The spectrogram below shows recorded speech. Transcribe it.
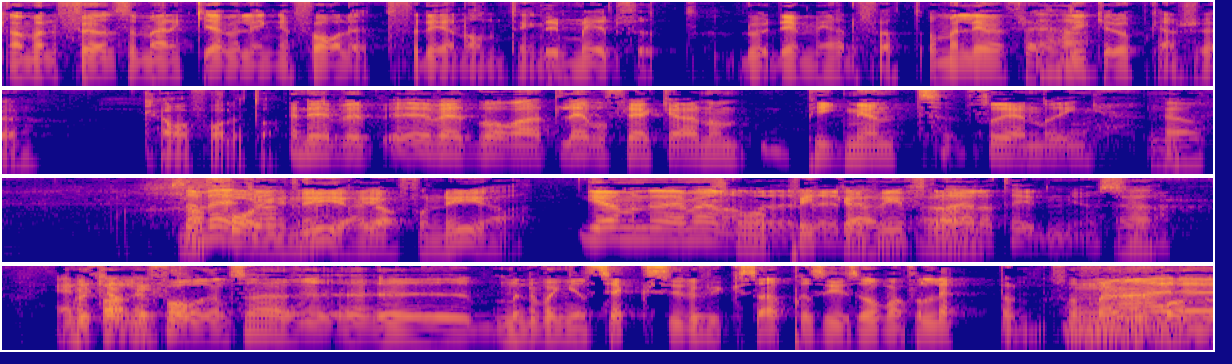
Ja men födelsemärke är väl inget farligt för det är någonting, Det är medfött. det är medfött. Om en leverfläck Jaha. dyker upp kanske kan vara farligt då. Men Det är väl, jag vet bara att leverfläckar är någon pigmentförändring. Ja. Sen Man får jag ju inte. nya, jag får nya. Ja, men det jag menar. Det, det skiftar ja. hela tiden ju. Så. Ja. Är Du det farligt? får en så här, eh, men det var ingen sexig du fick så här precis ovanför läppen. Som Nej, Marilyn det,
